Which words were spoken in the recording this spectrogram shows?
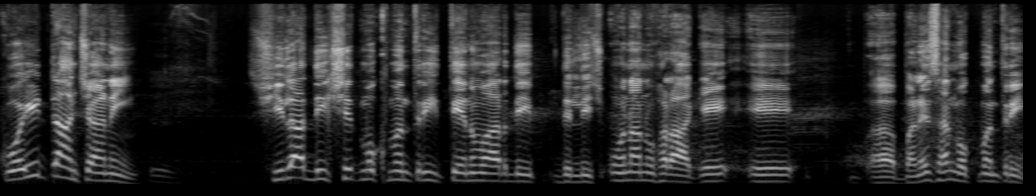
ਕੋਈ ਢਾਂਚਾ ਨਹੀਂ। ਸ਼ੀਲਾ ਦੀਕਸ਼ਿਤ ਮੁੱਖ ਮੰਤਰੀ ਤਿੰਨ ਵਾਰ ਦੀ ਦਿੱਲੀ 'ਚ ਉਹਨਾਂ ਨੂੰ ਹਰਾ ਕੇ ਇਹ ਬਣੇ ਸਨ ਮੁੱਖ ਮੰਤਰੀ।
